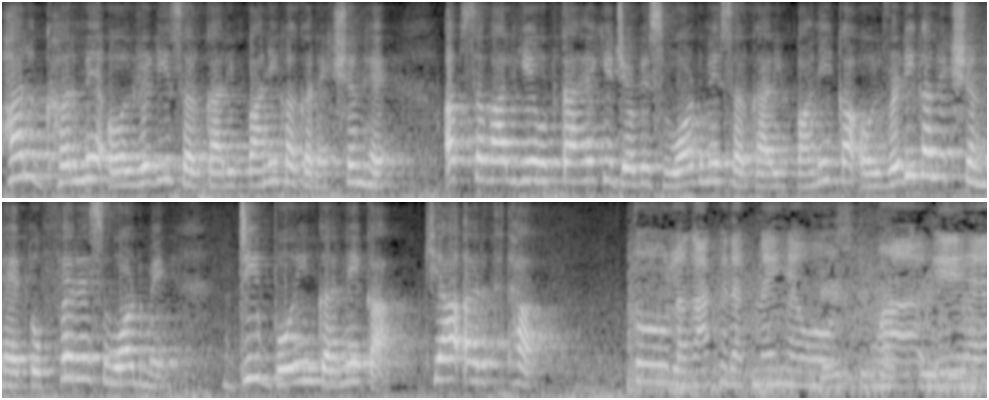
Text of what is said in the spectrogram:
हर घर में ऑलरेडी सरकारी पानी का कनेक्शन है। अब सवाल ये उठता है कि जब इस वार्ड में सरकारी पानी का ऑलरेडी कनेक्शन है तो फिर इस वार्ड में डीप बोरिंग करने का क्या अर्थ था? तो लगा के रखना ही है, वो, वहाँ ये है,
